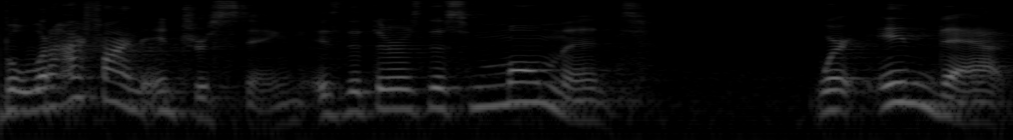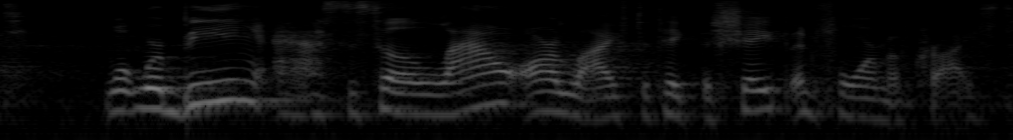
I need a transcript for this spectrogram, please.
But what I find interesting is that there is this moment where, in that, what we're being asked is to allow our life to take the shape and form of Christ.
